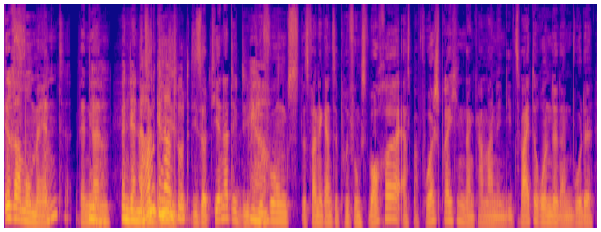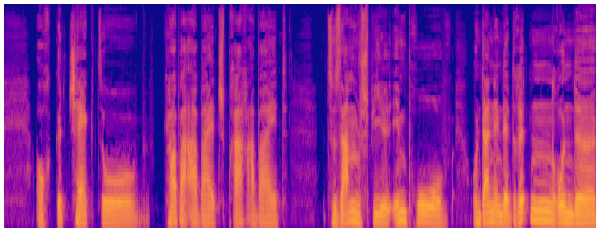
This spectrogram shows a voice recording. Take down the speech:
irrer Moment, wenn dann. Ja, wenn der Name also die, genannt wird. Die sortieren hatte, die ja. Prüfungs, das war eine ganze Prüfungswoche. Erstmal vorsprechen, dann kam man in die zweite Runde, dann wurde auch gecheckt, so Körperarbeit, Spracharbeit, Zusammenspiel, Impro, und dann in der dritten Runde,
